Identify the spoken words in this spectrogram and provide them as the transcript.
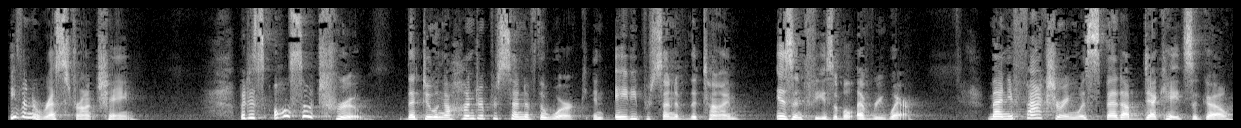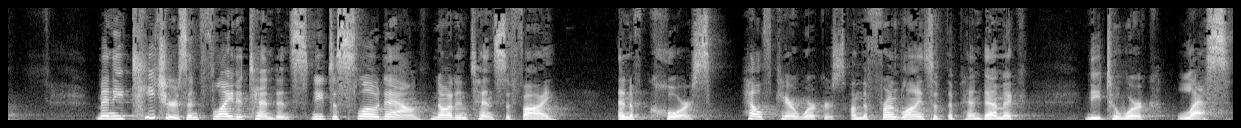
even a restaurant chain. But it's also true that doing 100% of the work in 80% of the time isn't feasible everywhere. Manufacturing was sped up decades ago. Many teachers and flight attendants need to slow down, not intensify. And of course, healthcare workers on the front lines of the pandemic need to work less,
